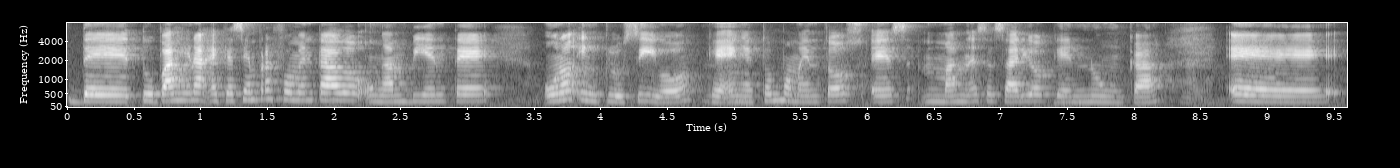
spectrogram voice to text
de tu página es que siempre has fomentado un ambiente, uno inclusivo, que en estos momentos es más necesario que nunca. Eh,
